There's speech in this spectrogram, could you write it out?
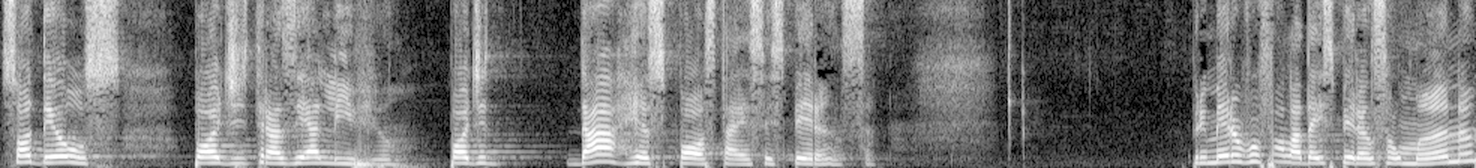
Só Deus pode trazer alívio, pode dar resposta a essa esperança. Primeiro eu vou falar da esperança humana.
